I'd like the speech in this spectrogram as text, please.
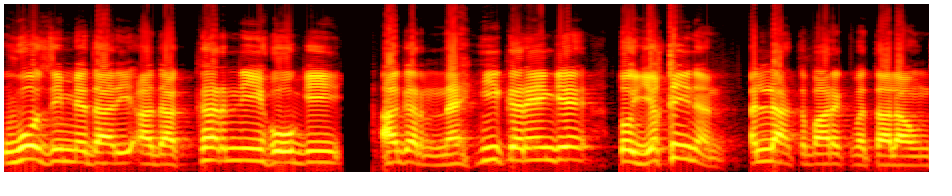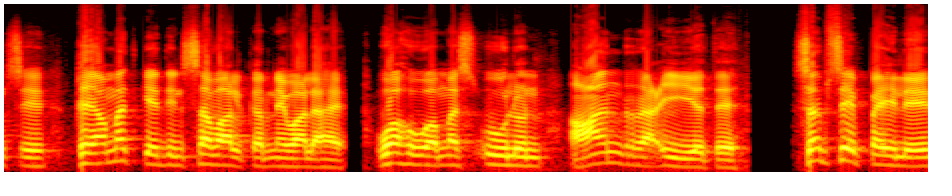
وہ ذمہ داری ادا کرنی ہوگی۔ اگر نہیں کریں گے تو یقیناً اللہ تبارک و تعالیٰ ان سے قیامت کے دن سوال کرنے والا ہے۔ وہ ہوا مسئول عن رعیت سب سے پہلے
